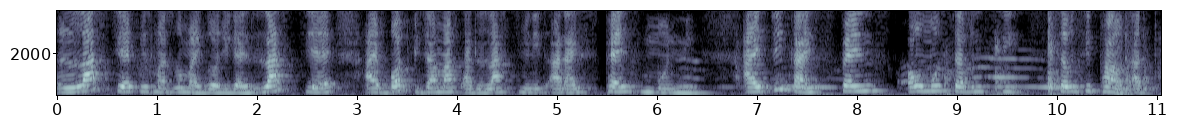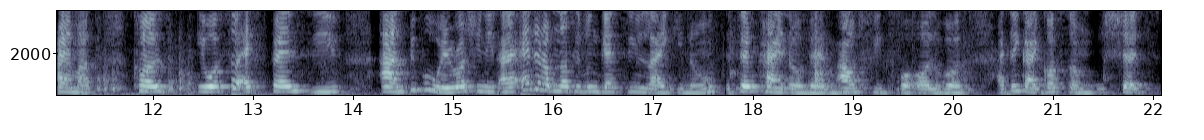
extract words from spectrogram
Last year christmas oh my god you guys. Last year i bought pajamas at the last minute and i spent money. I think i spent almost 70 70 pounds at primark because it was so expensive and people were rushing it. And i ended up not even getting like you know the same kind of um, outfit for all of us. I think i got some shirts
